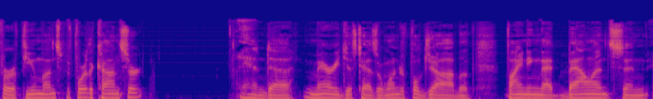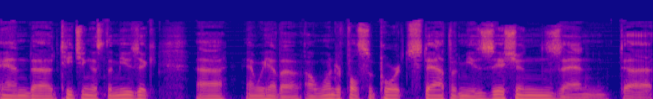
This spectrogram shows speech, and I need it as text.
for a few months before the concert and uh, Mary just has a wonderful job of finding that balance and and uh, teaching us the music. Uh, and we have a, a, wonderful support staff of musicians and uh,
